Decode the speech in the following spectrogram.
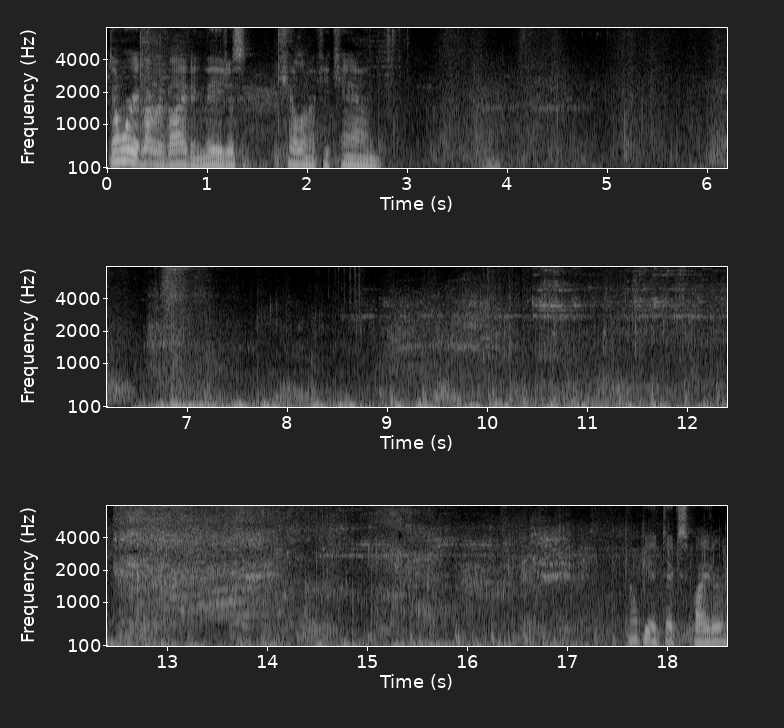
don't worry about reviving me. Just kill him if you can. Don't be a dick spider.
